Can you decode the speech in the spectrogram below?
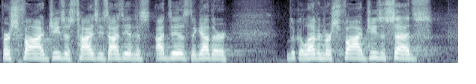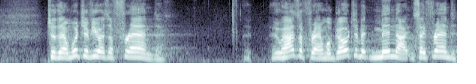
verse 5, Jesus ties these ideas, together. Luke 11, verse 5, Jesus says to them, Which of you has a friend who has a friend will go to him at midnight and say, Friend,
